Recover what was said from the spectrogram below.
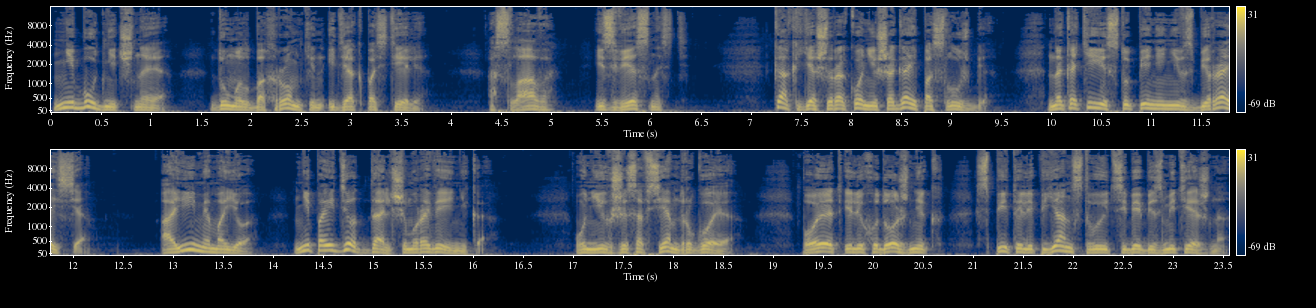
не будничная, думал Бахромкин, идя к постели. А слава, известность. Как я широко не шагай по службе, на какие ступени не взбирайся, а имя мое не пойдет дальше муравейника. У них же совсем другое. Поэт или художник спит или пьянствует себе безмятежно.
